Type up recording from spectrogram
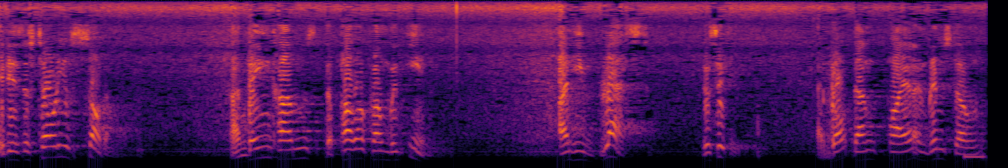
It is the story of Sodom. And then comes the power from within. And he blessed the city and brought down fire and brimstone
